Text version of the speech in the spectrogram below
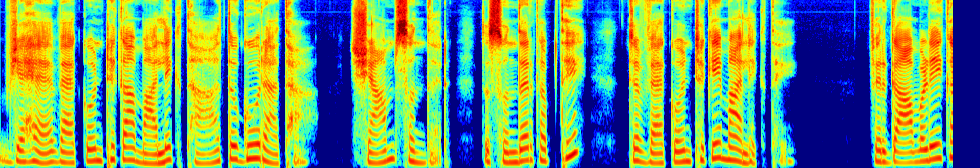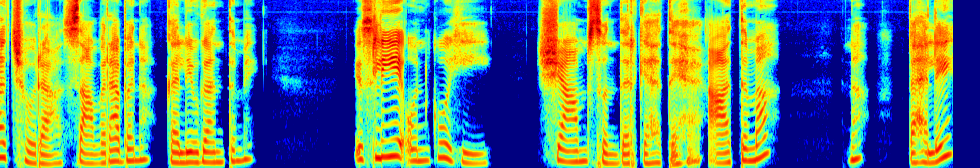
यह वैकुंठ का मालिक था तो गोरा था। श्याम सुंदर। तो सुंदर कब थे? जब वैकुंठ के मालिक थे। फिर गावड़े का छोरा सांवरा बना कलयुगांत में। इसलिए उनको ही श्याम सुंदर कहते हैं। आत्मा, ना? पहले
